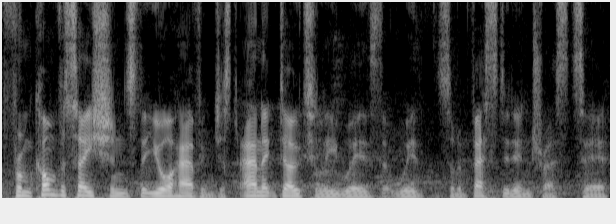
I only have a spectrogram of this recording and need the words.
From conversations that you're having, just anecdotally with with sort of vested interests here,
